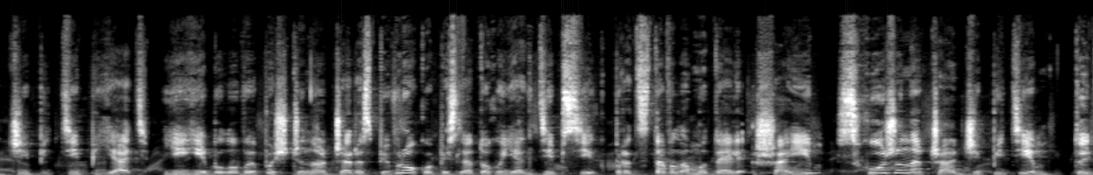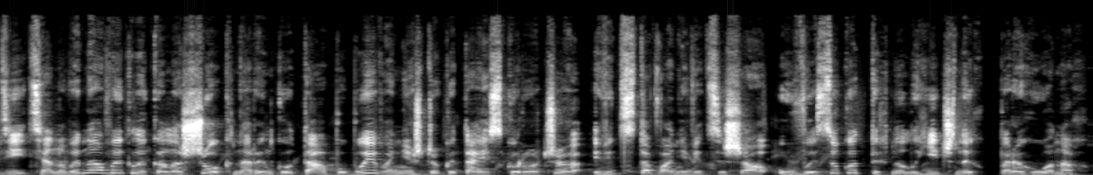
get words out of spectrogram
GPT-5. Її було випущено через півроку після того, як DeepSeek представила модель Shai, схожу на ChatGPT. Тоді ця новина викликала шок на ринку та побоювання, що Китай скорочує відставання від США у високотехнологічних перегонах.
